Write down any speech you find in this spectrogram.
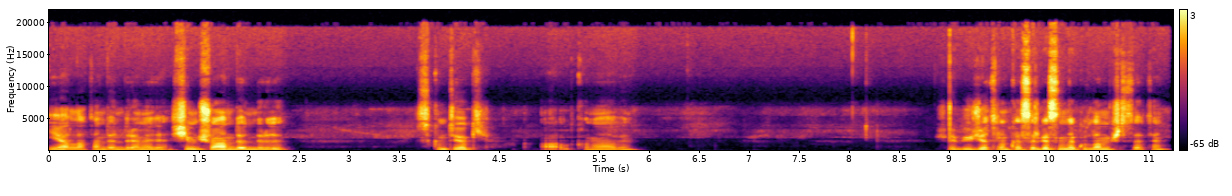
İyi Allah'tan döndüremedi. Şimdi şu an döndürdü. Sıkıntı yok. Al konu abi. Şöyle büyücü atalım. Kasırgasını da kullanmıştı zaten.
